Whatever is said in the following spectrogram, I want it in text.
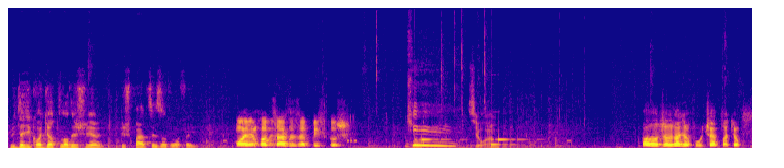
Mindegyik agyatlan és ilyen kis páncélzatú a fejük. Majdnem 600 ezer piszkos. Csű. Ez jó, nem? Hallod, Johnny, nagyon furcsát nagyogsz.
